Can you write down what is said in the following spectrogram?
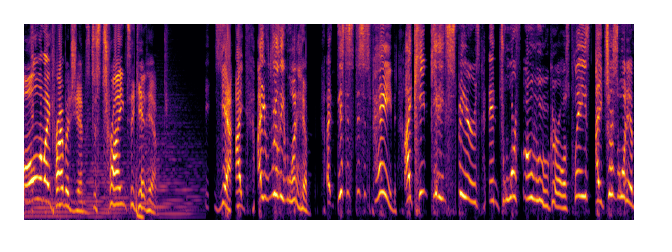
all of my Primogems just trying to get him. Yeah, I I really want him. I, this is this is pain. I keep getting spears and dwarf uwu girls. Please, I just want him.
